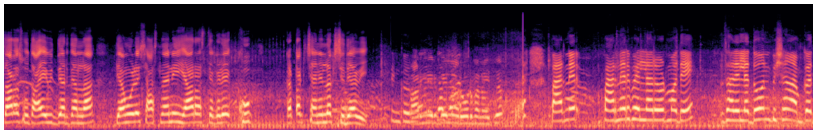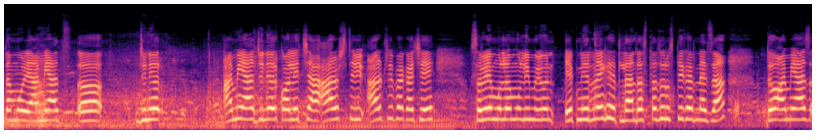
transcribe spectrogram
त्रास होत आहे विद्यार्थ्यांना. त्यामुळे शासनाने ह्या रस्त्याकडे खूप कटाक्षाने लक्ष द्यावे. रोड बनायचं पारनेर पारनेर बेल्ला रोडमध्ये झालेल्या दोन भीषण अपघातामुळे आम्ही आज ज्युनियर आम्ही आज ज्युनियर कॉलेजच्या आर्ट्स आर्ट विभागाचे सगळे मुलं मुली मिळून एक निर्णय घेतला रस्ता दुरुस्ती करण्याचा. तो आम्ही आज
